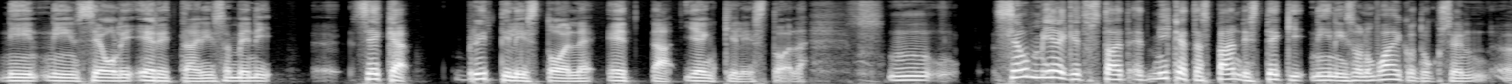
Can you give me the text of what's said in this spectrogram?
niin, niin se oli erittäin iso, meni äh, sekä brittilistoille että jenkkilistoille. Mm, se on mielenkiintoista, että, että mikä tässä bändissä teki niin ison vaikutuksen. Äh,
